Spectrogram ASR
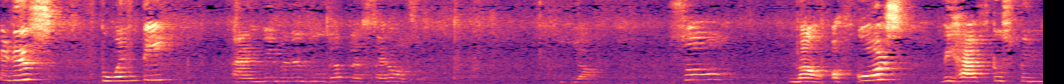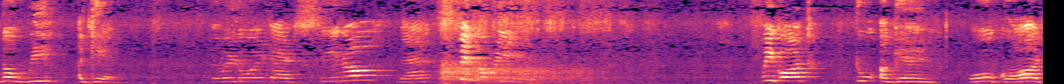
It is 20 and we will do the plus sign also. Yeah. So now of course we have to spin the wheel again. We will do it at zero, then spin the wheel. We got two again. Oh god.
